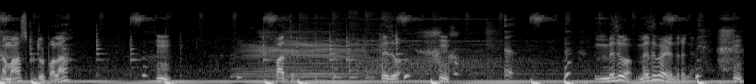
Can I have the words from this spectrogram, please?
நம்ம ஹாஸ்பிட்டல் போகலாம் ம். பார்த்து. மெதுவா. ம். மெதுவா மெதுவாக எழுந்துருங்க. ம்.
